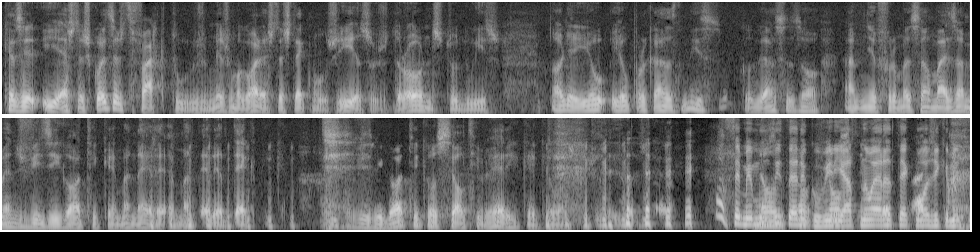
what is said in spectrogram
quer dizer, e estas coisas de facto, mesmo agora, estas tecnologias, os drones, tudo isso. Olha, eu, eu por acaso nisso, graças ao, à minha formação mais ou menos visigótica em maneira, matéria técnica, visigótica ou celtibérica, que eu acho que... Pode ser mesmo lusitana, que o Viriato não, era tecnologicamente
